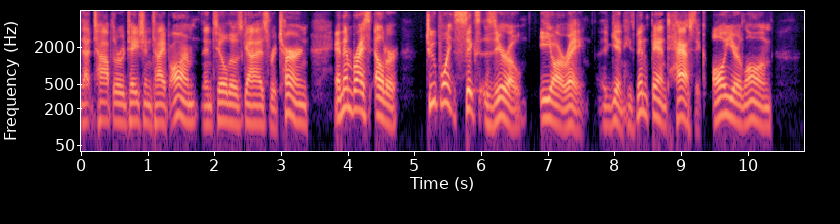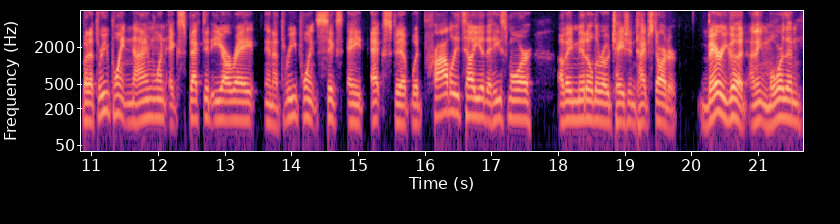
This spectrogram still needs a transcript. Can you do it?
that top the rotation type arm until those guys return. And then Bryce Elder, 2.60 ERA. Again, he's been fantastic all year long, but a 3.91 expected ERA and a 3.68 xFIP would probably tell you that he's more of a middle of the rotation type starter very good. I think more than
